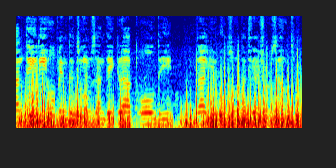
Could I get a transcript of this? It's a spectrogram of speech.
and they reopened the tombs and they grabbed all the valuables or the treasures out.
